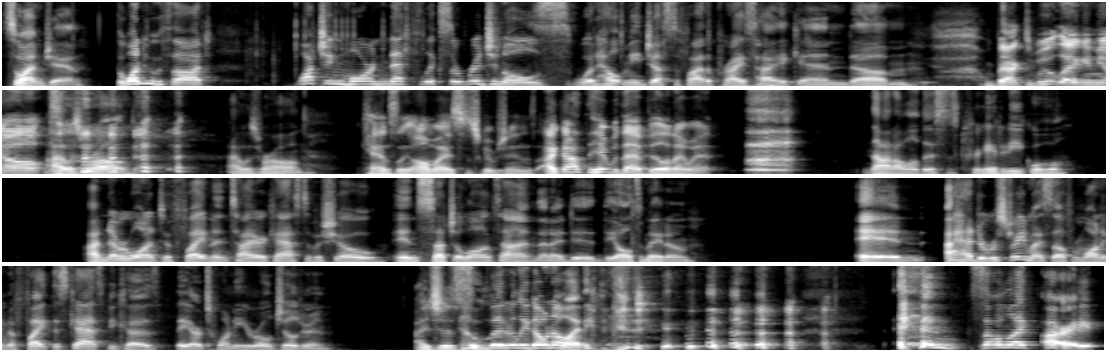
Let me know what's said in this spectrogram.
So I'm Jan, the one who thought watching more Netflix originals would help me justify the price hike, and um, back to bootlegging, y'all. I was wrong. I was wrong. Canceling all my subscriptions. I got the hit with that bill and I went, Not all of this is created equal. I've never wanted to fight an entire cast of a show in such a long time that I did The Ultimatum. And I had to restrain myself from wanting to fight this cast because they are 20 year old children I just. who literally don't know anything. and so I'm like, all right,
